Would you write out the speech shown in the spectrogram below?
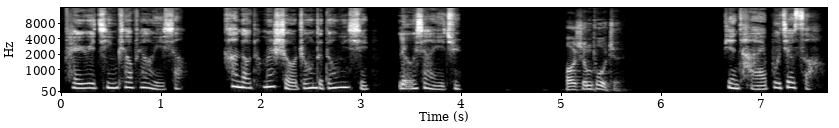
裴玉清飘飘一笑，看到他们手中的东西，留下一句：“好生布置。”便抬步就走，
